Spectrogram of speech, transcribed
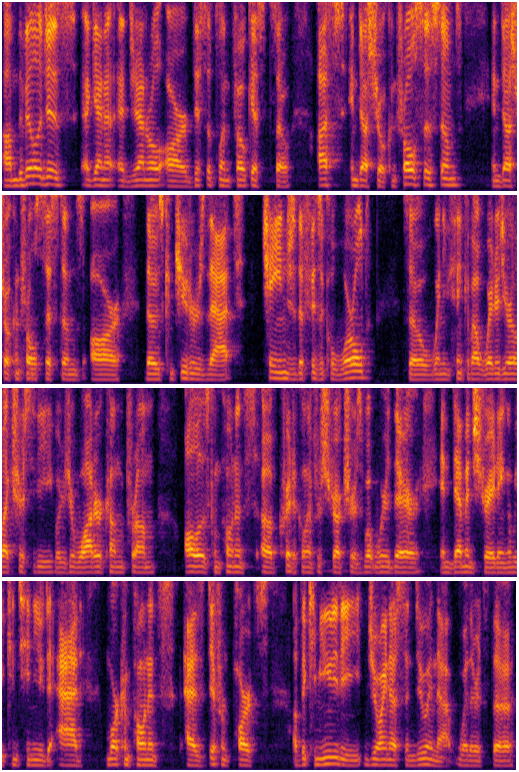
Um, the villages, again, in general, are discipline focused. So us industrial control systems, industrial control systems are those computers that change the physical world. So when you think about where does your electricity, where does your water come from, all those components of critical infrastructure is what we're there in demonstrating. And we continue to add more components as different parts of the community join us in doing that, whether it's the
